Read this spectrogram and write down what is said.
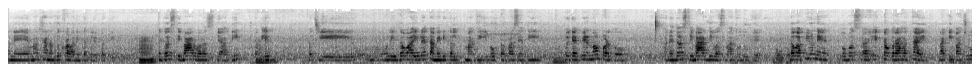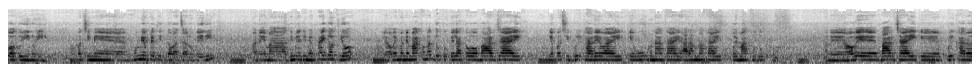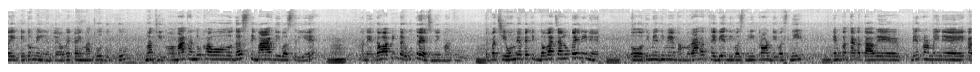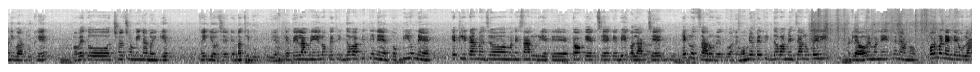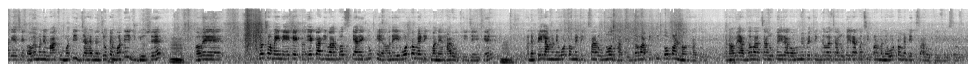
મને માથાના દુખાવાની તકલીફ હતી. દસથી બાર વર્ષ ત્યાં હતી તકલીફ. પછી ઓલી દવાઈ લેતા મેડિકલમાંથી ડૉક્ટર પાસેથી. કોઈ તો કંઈ ફેર ન પડતો. અને દસથી બાર દિવસ માથું દુખે. દવા પીવું ને તો બસ એક ટક રાહત થાય. બાકી પાછું હતું એનું હમ. પછી મેં હોમિયોપેથિક દવા ચાલુ કરી અને એમાં ધીમે ધીમે ફાયદો થયો. એટલે હવે મને માથું નથી દુખતું. પહેલાં તો બહાર જાય કે પછી ભૂખા રહેવાય કે ઊંઘ ના થાય આરામ ના થાય તોય માથું દુખતું. અને હવે બહાર જાય કે ભૂખા રહે કે ગમે એટલે હવે કાંઈ માથું દુખતું નથી. માથાનો દુખાવો દસથી બાર દિવસ રહીએ. અને દવા પીને તો ઉતરે જ નહીં માથું. પછી હોમિયોપેથિક દવા ચાલુ કરી ને તો ધીમે ધીમે આમ રાહત થઈ બે દિવસની ત્રણ દિવસની. એમ કરતાં કરતાં હવે બે ત્રણ મહિને એકાદી વાર દુખે. હવે તો છ છ મહિનાનો ગેપ થઈ ગયો છે કે નથી દુખતું. એમ કે પહેલા મેં એલોપેથિક દવા પીતી ને તો પીવું ને એટલી ટાઈમ જ મને સારું રહે કે ટક એક છે કે બે કલાક છે એટલું જ સારું રહેતું. અને હોમિયોપેથિક દવા મેં ચાલુ કરી. એટલે હવે મને છે ને આમ પરમનન્ટ એવું લાગે છે કે હવે મને માથું મટી જ જાય ને જોકે મટી જ ગયું છે. હવે છ છ મહિને એક એક એકાદી વાર બસ ક્યારેક દુખે અને એ ઓટોમેટિક મને સારું થઈ જાય છે. અને પહેલા મને ઓટોમેટિક સારું ન થતું. દવા પીતી તો પણ ન થતું. અને હવે આ દવા ચાલુ કર્યા હોમિયોપેથિક દવા ચાલુ કર્યા પછી પણ મને ઓટોમેટિક સારું થઈ જાય છે.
